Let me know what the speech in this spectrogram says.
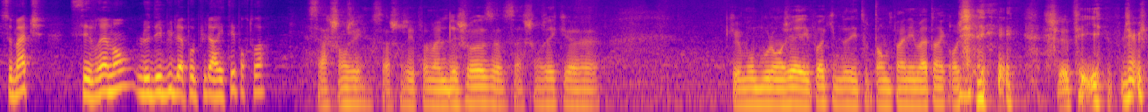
Ce match, c'est vraiment le début de la popularité pour toi? Ça a changé, ça a changé pas mal de choses. Ça a changé que que mon boulanger à l'époque, il me donnait tout le temps le pain les matins quand je le payais plus.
